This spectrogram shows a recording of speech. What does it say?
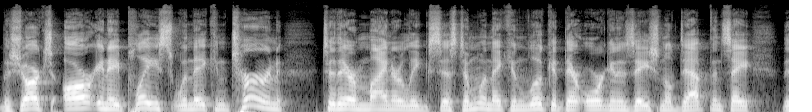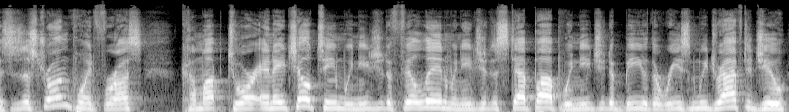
the Sharks are in a place when they can turn to their minor league system, when they can look at their organizational depth and say, this is a strong point for us. Come up to our NHL team. We need you to fill in. We need you to step up. We need you to be the reason we drafted you.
